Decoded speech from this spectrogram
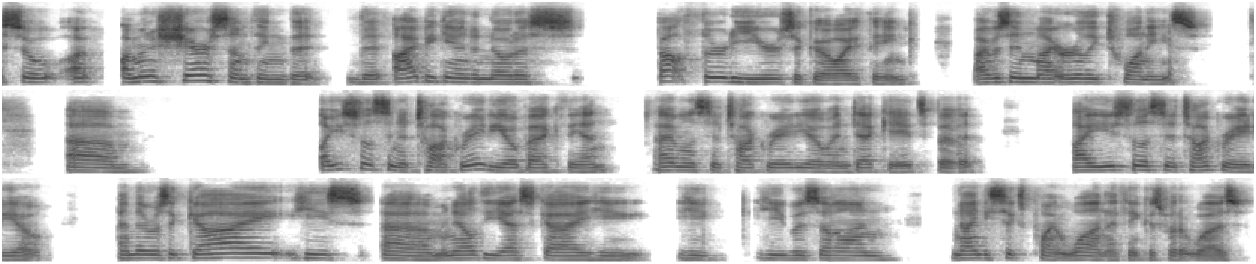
so I, I'm going to share something that that I began to notice about 30 years ago. I think I was in my early 20s. Um, I used to listen to talk radio back then. I haven't listened to talk radio in decades, but I used to listen to talk radio. And there was a guy. He's um, an LDS guy. He he he was on 96.1 i think is what it was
